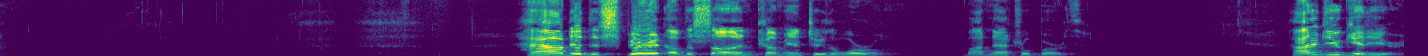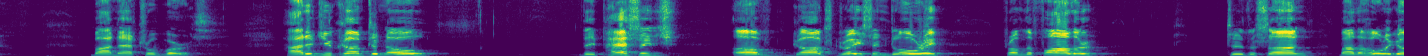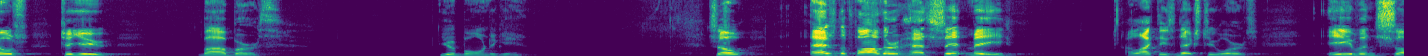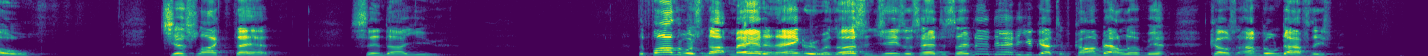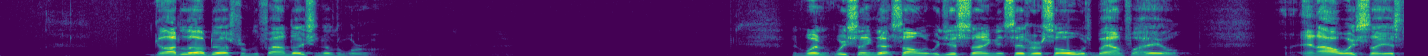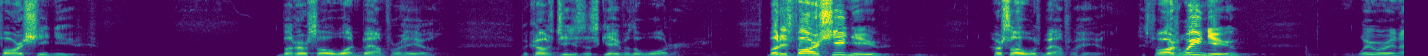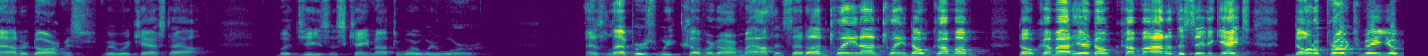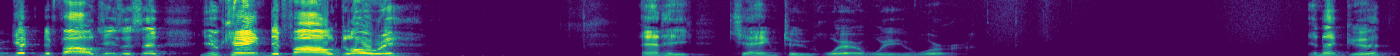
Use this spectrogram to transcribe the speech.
How did the Spirit of the Son come into the world? By natural birth. How did you get here? By natural birth. How did you come to know the passage of God's grace and glory from the Father to the Son by the Holy Ghost to you? By birth. You're born again. So, as the Father hath sent me, I like these next two words, even so, just like that, send I you. The Father was not mad and angry with us, and Jesus had to say, Now, Daddy, you got to calm down a little bit because I'm going to die for these. God loved us from the foundation of the world. And when we sing that song that we just sang, it said her soul was bound for hell. And I always say, as far as she knew. But her soul wasn't bound for hell because Jesus gave her the water. But as far as she knew, her soul was bound for hell. As far as we knew, we were in outer darkness, we were cast out, but Jesus came out to where we were as lepers, we covered our mouth and said, Unclean, unclean, don't come up Don't come out here. Don't come out of the city gates. Don't approach me. You'll get defiled. Jesus said, You can't defile glory. And he came to where we were. Isn't that good?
